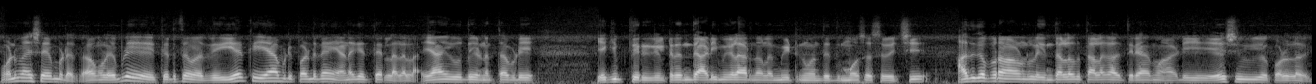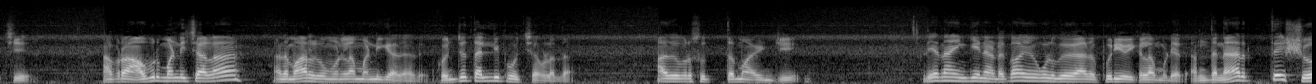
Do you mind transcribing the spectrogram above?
ஒன்றுமே செய்ய முடியாது. அவங்கள எப்படி திருத்த வருது? இயற்கை ஏன் அப்படி பண்ணுதான் எனக்கே தெரில அதெல்லாம். ஏன் யூது இனத்தை அப்படி எகிப்தியர்கள்ட்ட இருந்து அடிமைகளாக இருந்தவங்கள மீட்டுன்னு வந்தது மோசஸ் வச்சு அதுக்கப்புறம் அவங்களை இந்த அளவுக்கு தலைகால் தெரியாமல் அடி இயேசுவியை கொள்ள வச்சு அப்புறம் அவர் மன்னிச்சாலாம் அந்த மாரல் கும்பன்லாம் மன்னிக்காது அது. கொஞ்சம் தள்ளி போச்சு அவ்வளோதான் அதுக்கப்புறம் சுத்தமாக அழிஞ்சு இதே தான் இங்கேயும் நடக்கும். இவங்களுக்கு அதை புரிய வைக்கலாம் முடியாது. அந்த நேரத்து ஷோ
